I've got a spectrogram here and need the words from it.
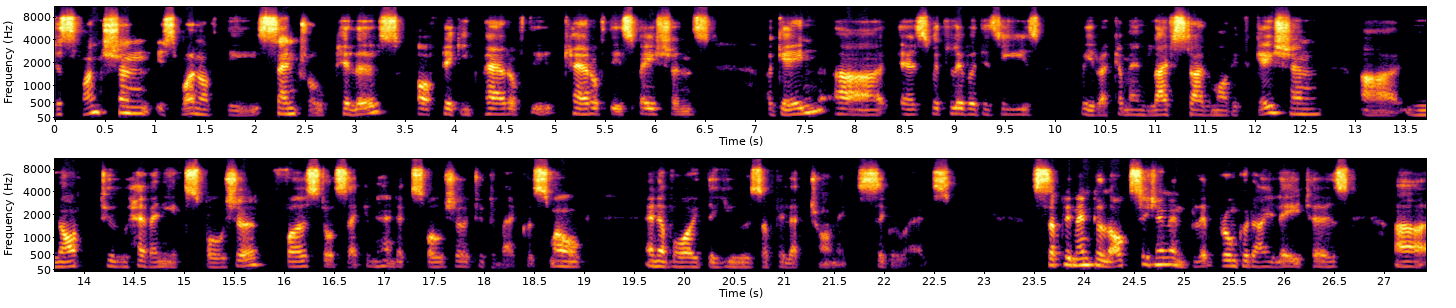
dysfunction is one of the central pillars of taking care of, the, care of these patients Again, uh, as with liver disease, we recommend lifestyle modification, uh, not to have any exposure, first or secondhand exposure to tobacco smoke, and avoid the use of electronic cigarettes. Supplemental oxygen and bronchodilators uh,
